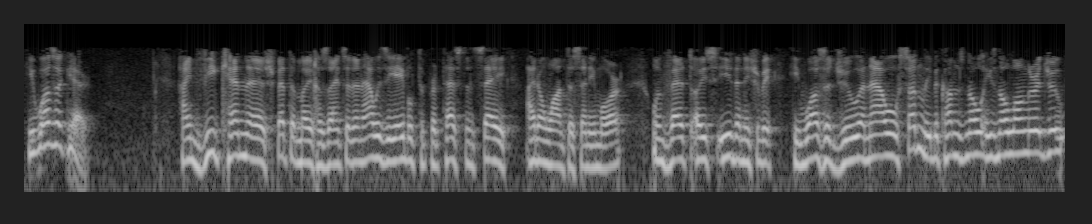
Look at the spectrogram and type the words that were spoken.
he was a ger. Er später So then how is he able to protest and say, I don't want this anymore? He was a Jew and now suddenly becomes no, he's no longer a Jew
